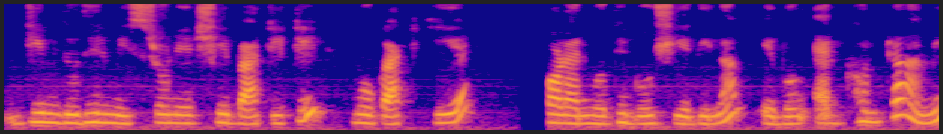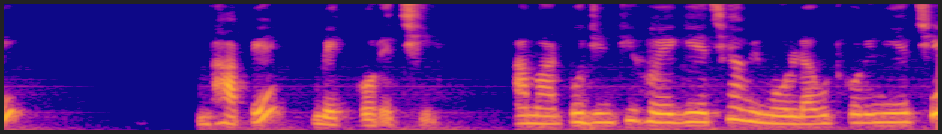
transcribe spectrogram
ডিম দুধের মিশ্রণের সেই বাটিটি মুখ আটকিয়ে কড়ার মধ্যে বসিয়ে দিলাম এবং এক ঘণ্টা আমি ভাপে বেক করেছি। আমার পুডিংটি হয়ে গিয়েছে, আমি মোল্ড আউট করে নিয়েছি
